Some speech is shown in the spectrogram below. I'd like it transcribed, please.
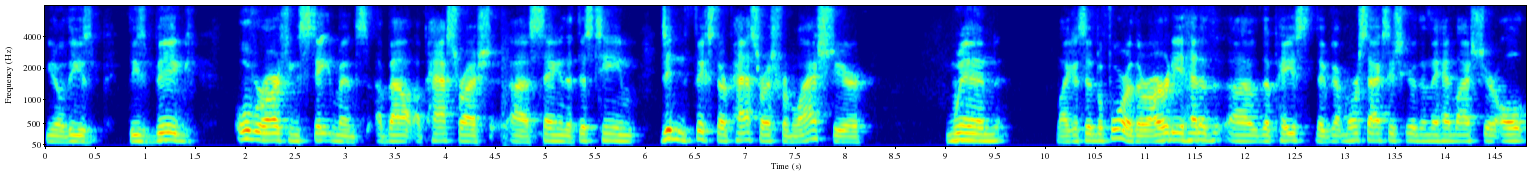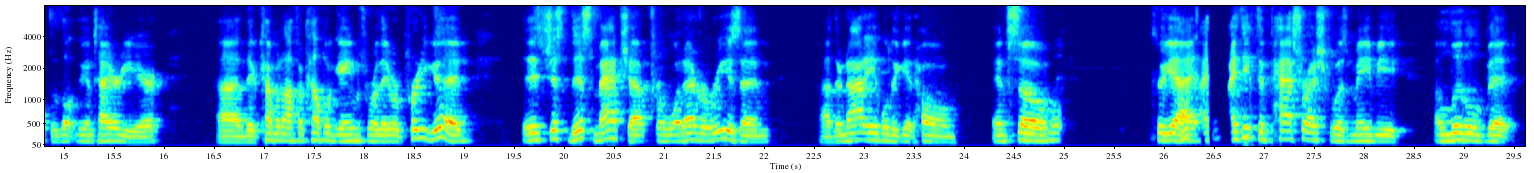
you know, these these big overarching statements about a pass rush, uh, saying that this team didn't fix their pass rush from last year when like I said before, they're already ahead of uh, the pace. They've got more sacks this year than they had last year, all the, the entire year. Uh, they're coming off a couple games where they were pretty good. It's just this matchup for whatever reason, uh, they're not able to get home, and so, so yeah, I, I think the pass rush was maybe a little bit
